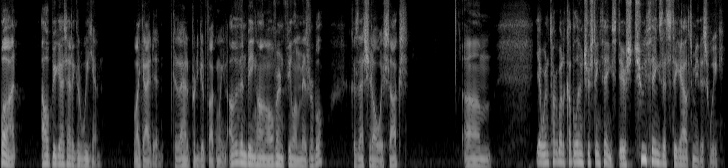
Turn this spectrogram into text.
But I hope you guys had a good weekend, like I did, because I had a pretty good fucking weekend. Other than being hungover and feeling miserable, because that shit always sucks. Um, yeah, we're gonna talk about a couple of interesting things. There's two things that stick out to me this week,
